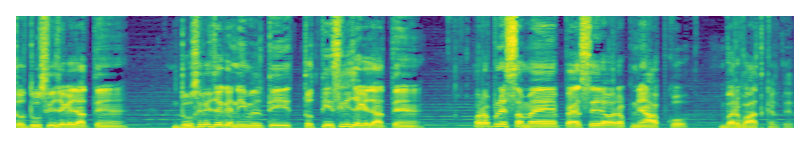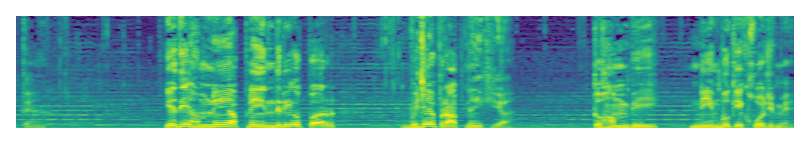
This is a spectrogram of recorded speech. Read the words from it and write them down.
तो दूसरी जगह जाते हैं, दूसरी जगह नहीं मिलती तो तीसरी जगह जाते हैं और अपने समय, पैसे और अपने आप को बर्बाद कर देते हैं। यदि हमने अपने इंद्रियों पर विजय प्राप्त नहीं किया तो हम भी नींबू की खोज में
